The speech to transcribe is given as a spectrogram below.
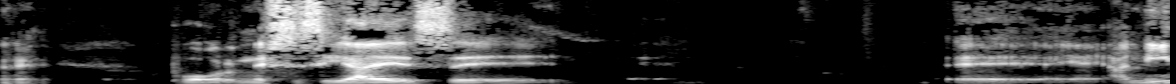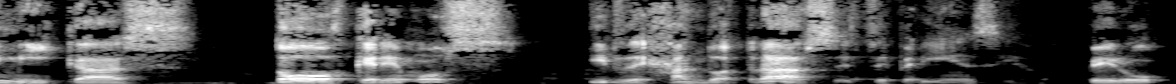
por necesidades eh, anímicas, todos queremos ir dejando atrás esta experiencia, pero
